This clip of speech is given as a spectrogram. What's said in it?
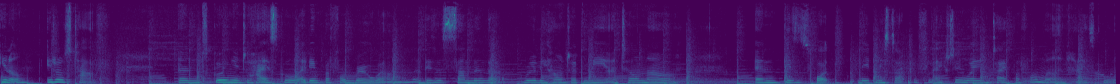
you know, it was tough. And going into high school, I didn't perform very well. This is something that really haunted me until now. And this is what made me start reflecting why didn't I perform well in high school?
